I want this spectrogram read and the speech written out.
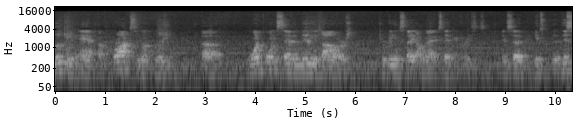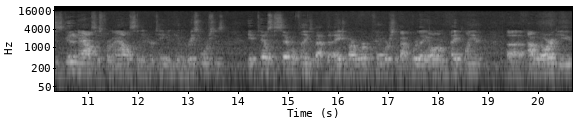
looking at approximately uh, $1.7 million to reinstate automatic step increases. And so it's, this is good analysis from Allison and her team in Human Resources. It tells us several things about the age of our workforce, about where they are on the pay plan. Uh, I would argue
